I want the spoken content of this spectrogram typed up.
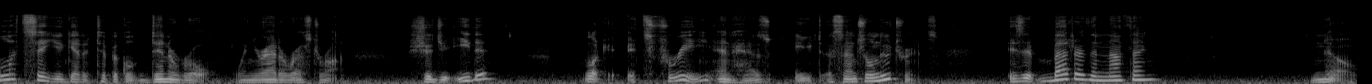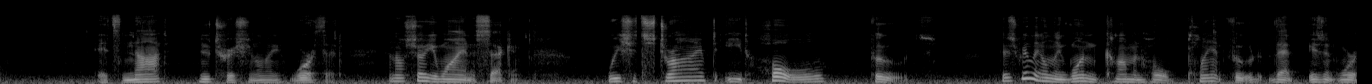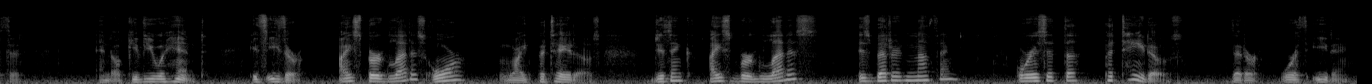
Let's say you get a typical dinner roll when you're at a restaurant. Should you eat it? Look, it's free and has eight essential nutrients. Is it better than nothing? No, it's not nutritionally worth it, and I'll show you why in a second. We should strive to eat whole foods. There's really only one common whole plant food that isn't worth it, and I'll give you a hint. It's either iceberg lettuce or white potatoes. Do you think iceberg lettuce is better than nothing? Or is it the potatoes that are worth eating?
